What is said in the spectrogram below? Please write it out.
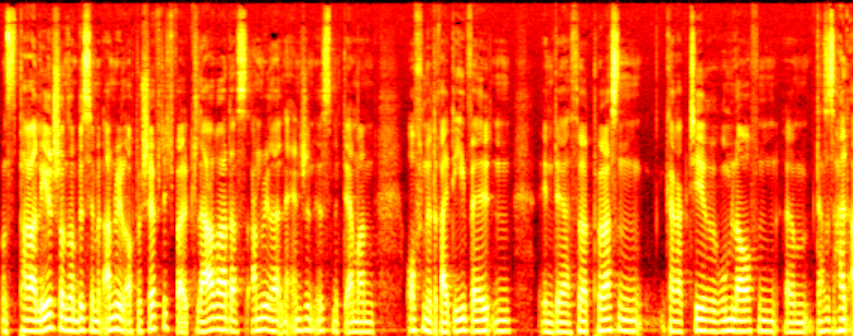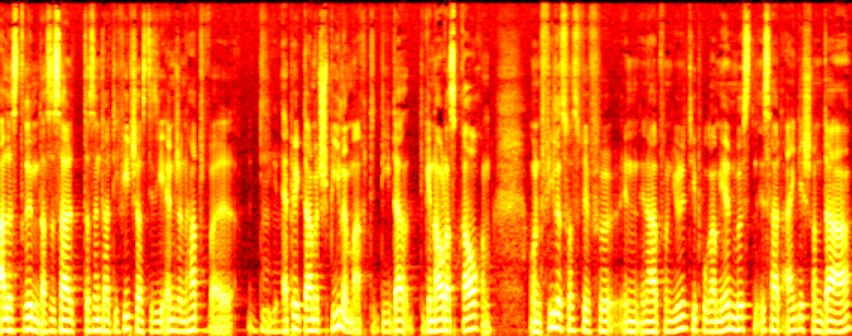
uns parallel schon so ein bisschen mit Unreal auch beschäftigt, weil klar war, dass Unreal halt eine Engine ist, mit der man offene 3D-Welten, in der Third Person Charaktere rumlaufen, ähm, das ist halt alles drin. Das ist halt, das sind halt die Features, die die Engine hat, weil die mhm. Epic damit Spiele macht, die da, die genau das brauchen. Und vieles, was wir für in, innerhalb von Unity programmieren müssten, ist halt eigentlich schon da.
